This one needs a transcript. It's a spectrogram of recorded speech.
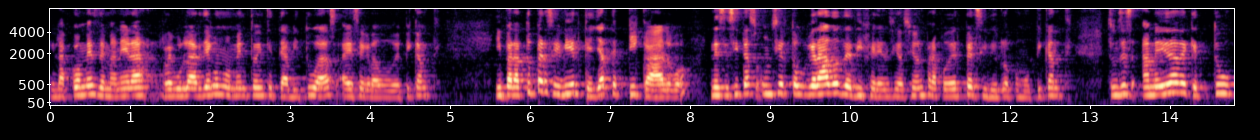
Y la comes de manera regular, llega un momento en que te habitúas a ese grado de picante. Y para tú percibir que ya te pica algo, necesitas un cierto grado de diferenciación para poder percibirlo como picante. Entonces, a medida de que tú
